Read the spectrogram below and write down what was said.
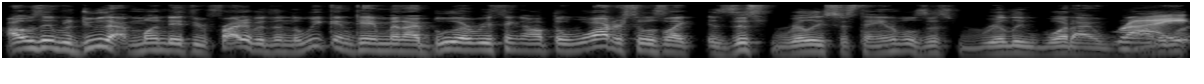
I was able to do that Monday through Friday, but then the weekend came and I blew everything out the water. So it was like, is this really sustainable? Is this really what I want? Right.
